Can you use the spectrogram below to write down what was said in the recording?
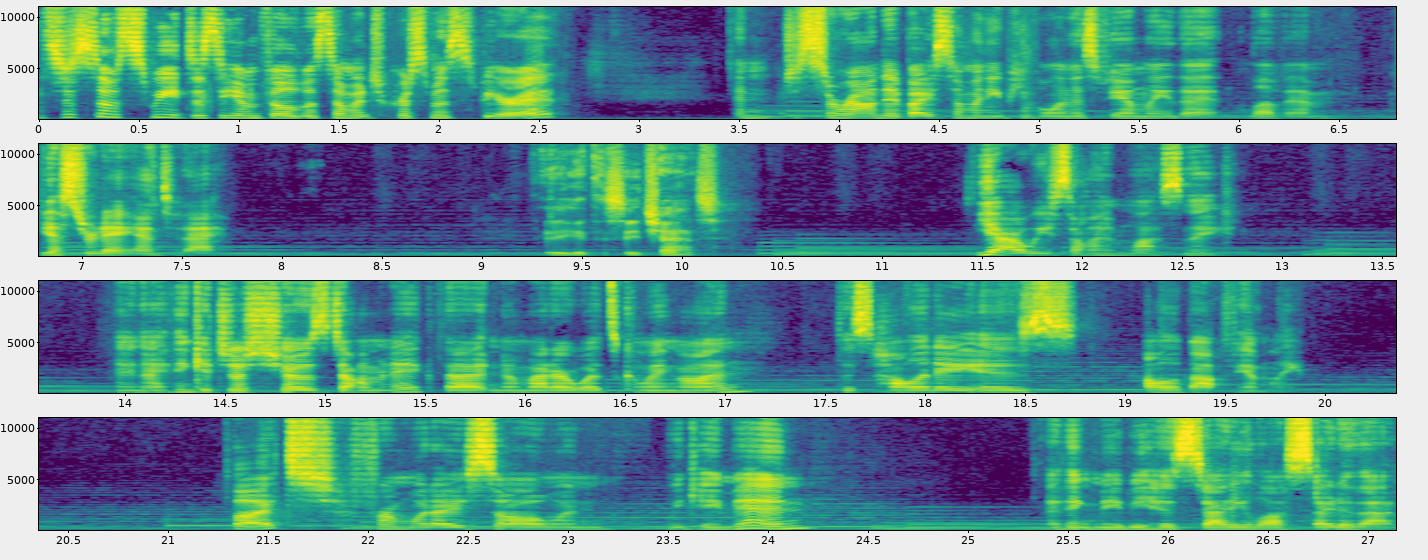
It's just so sweet to see him filled with so much Christmas spirit and just surrounded by so many people in his family that love him yesterday and today. Did you get to see Chance? Yeah, we saw him last night. And I think it just shows Dominic that no matter what's going on, this holiday is all about family. But from what I saw when we came in, I think maybe his daddy lost sight of that.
